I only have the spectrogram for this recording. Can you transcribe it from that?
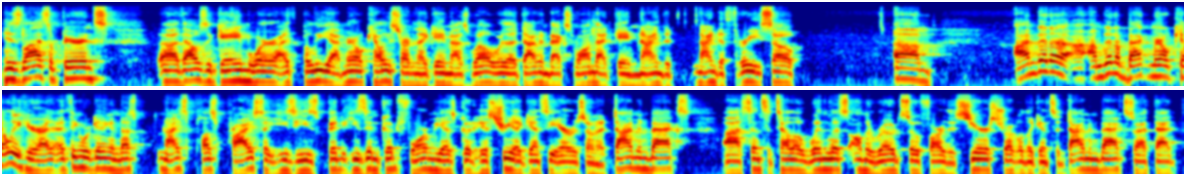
his last appearance. Uh, that was a game where I believe yeah, Merrill Kelly started that game as well, where the Diamondbacks won that game nine to nine to three. So, um, I'm gonna I'm gonna back Merrill Kelly here. I, I, think we're getting a nice, nice plus price. He's he's been he's in good form. He has good history against the Arizona Diamondbacks. Uh, Senzatela winless on the road so far this year, struggled against the Diamondbacks. So at that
